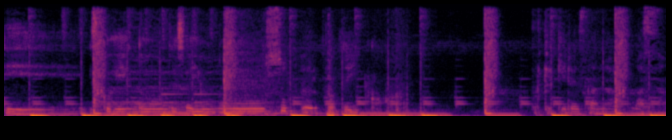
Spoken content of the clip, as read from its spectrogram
eh, escogiendo un desayuno súper proteico, porque quieres ganar masa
